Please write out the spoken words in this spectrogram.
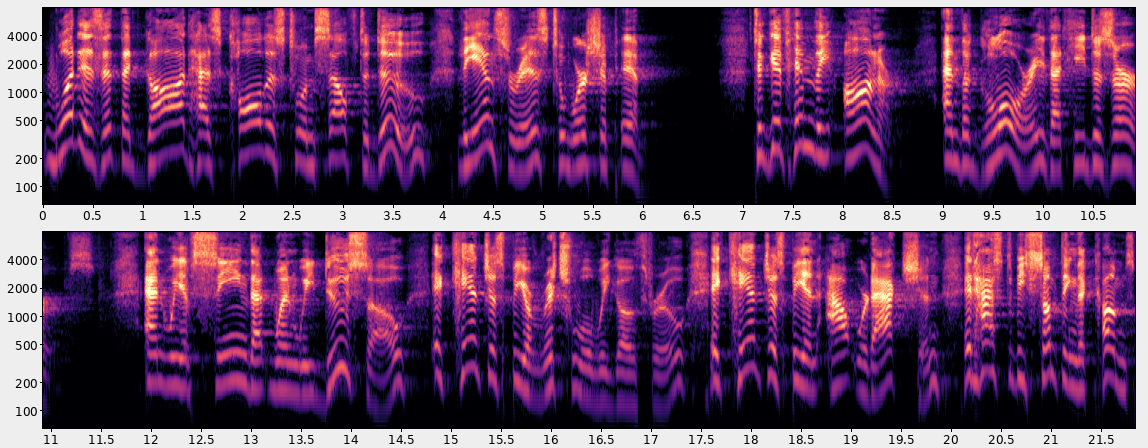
what is it that God has called us to himself to do, the answer is to worship him, to give him the honor and the glory that he deserves. And we have seen that when we do so, it can't just be a ritual we go through. It can't just be an outward action. It has to be something that comes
